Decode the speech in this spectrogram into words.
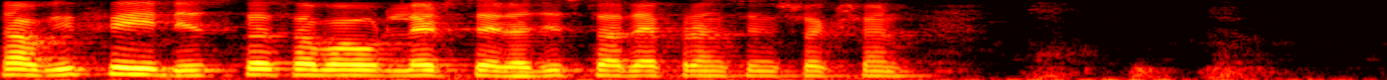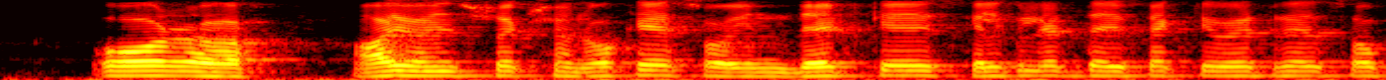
Now if we discuss about let's say register reference instruction or uh, IO instruction okay so in that case calculate the effective address of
